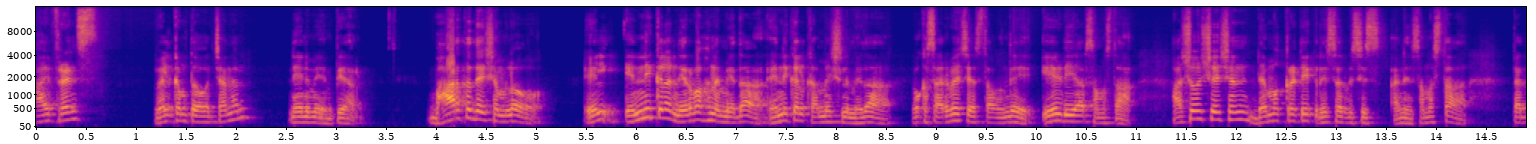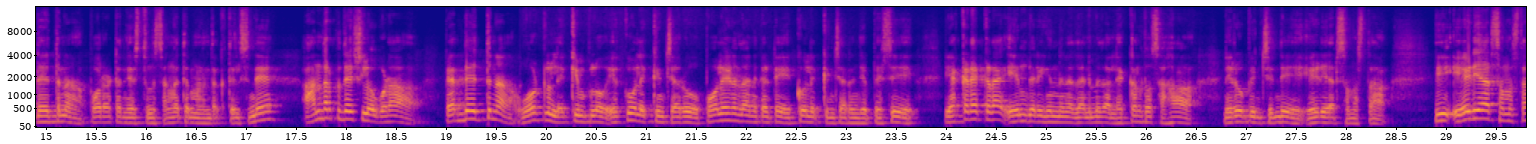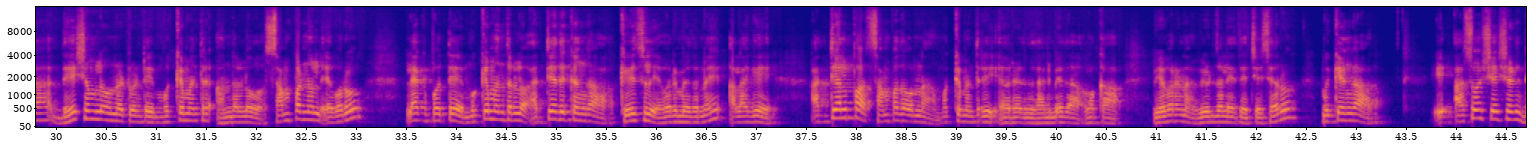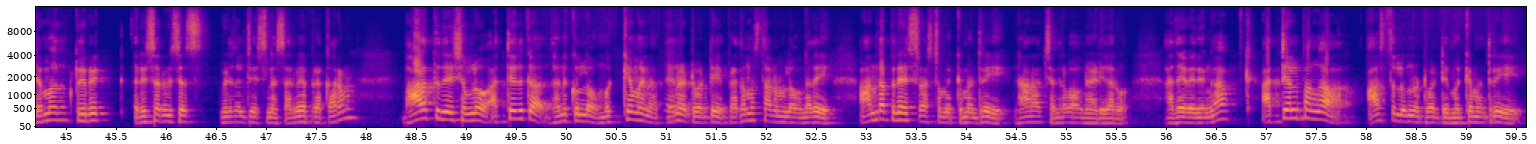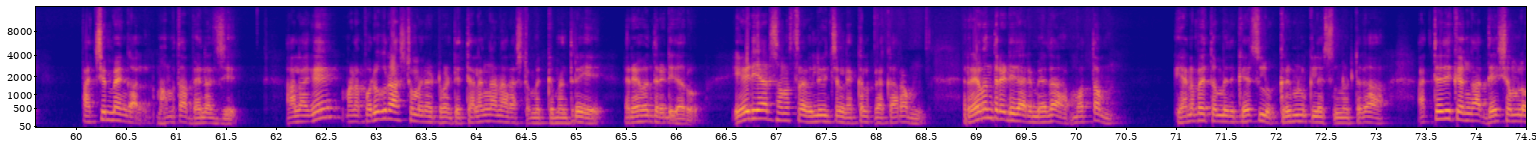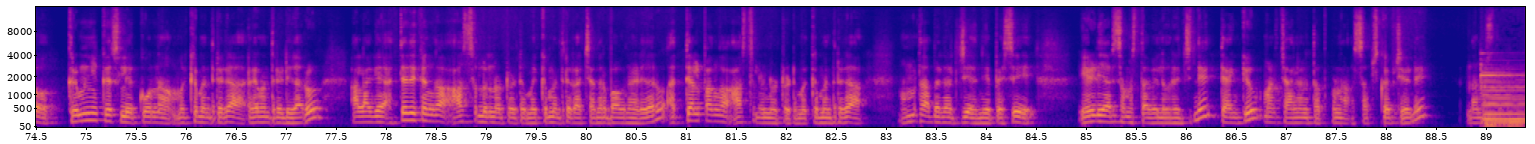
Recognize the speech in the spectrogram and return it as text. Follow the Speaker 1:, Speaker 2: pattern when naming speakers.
Speaker 1: Hi friends welcome to our channel. నేను మీ MPR భారతదేశంలో ఎల్ ఎన్నికల నిర్వహణ మీద ఎన్నికల కమిషన్ మీద ఒక సర్వే చేస్తూ ఉంది ఏడిఆర్ సంస్థ. అసోసియేషన్ డెమోక్రటిక్ రిసర్వీసెస్ అనే సంస్థ పెద్ద ఎత్తున పోరాటం చేస్తున్న సంగతి మనందరికీ తెలిసిందే. ఆంధ్రప్రదేశ్లో కూడా పెద్ద ఎత్తున ఓట్లు లెక్కింపులో ఎక్కువ లెక్కించారు. పోలైన దానికంటే ఎక్కువ లెక్కించారని చెప్పేసి ఎక్కడెక్కడ ఏం జరిగిందనే దాని మీద లెక్కలతో సహా నిరూపించింది ఏడిఆర్ సంస్థ. ఈ ఏడిఆర్ సంస్థ దేశంలో ఉన్నటువంటి ముఖ్యమంత్రి అందరిలో సంపన్నులు ఎవరు? లేకపోతే ముఖ్యమంత్రులు అత్యధికంగా కేసులు ఎవరి మీద ఉన్నాయి? అలాగే అత్యల్ప సంపద ఉన్న ముఖ్యమంత్రి ఎవరైనా దాని మీద ఒక వివరణ విడుదల అయితే చేశారు. ముఖ్యంగా ఈ అసోసియేషన్ డెమోక్రటిక్ రిసర్వీసెస్ విడుదల చేసిన సర్వే ప్రకారం భారతదేశంలో అత్యధిక ధనికుల్లో ముఖ్యమైన అయినటువంటి ప్రథమ స్థానంలో ఉన్నది ఆంధ్రప్రదేశ్ రాష్ట్ర ముఖ్యమంత్రి నారా చంద్రబాబు నాయుడు గారు. అదేవిధంగా అత్యల్పంగా ఆస్తులు ఉన్నటువంటి ముఖ్యమంత్రి పశ్చిమ బెంగాల్ మమతా బెనర్జీ. అలాగే మన పొరుగు రాష్ట్రమైనటువంటి తెలంగాణ రాష్ట్ర ముఖ్యమంత్రి రేవంత్ రెడ్డి గారు. ఏడీఆర్ సంస్థ వెలువించిన లెక్కల ప్రకారం రేవంత్ రెడ్డి గారి మీద మొత్తం ఎనభై తొమ్మిది కేసులు క్రిమినల్ కేసులు ఉన్నట్టుగా అత్యధికంగా దేశంలో క్రిమినల్ కేసులు ఎక్కువ ఉన్న ముఖ్యమంత్రిగా రేవంత్ రెడ్డి గారు అలాగే అత్యధికంగా ఆస్తులు ఉన్నటువంటి ముఖ్యమంత్రిగా చంద్రబాబు నాయుడు గారు అత్యల్పంగా ఆస్తులు ఉన్నటువంటి ముఖ్యమంత్రిగా మమతా బెనర్జీ అని చెప్పేసి ఏడీఆర్ సంస్థ వెలువరించింది. Thank you. మన ఛానల్ తప్పకుండా సబ్స్క్రైబ్ చేయండి. నమస్తే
